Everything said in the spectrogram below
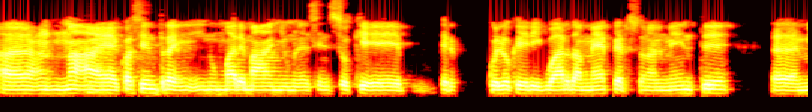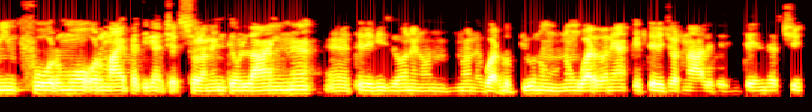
Uh, ma eh, qua si entra in un mare magnum, nel senso che per quello che riguarda me personalmente eh, mi informo ormai praticamente, cioè solamente online, eh, televisione non, non, ne guardo più, non, non, guardo neanche il telegiornale per intenderci.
